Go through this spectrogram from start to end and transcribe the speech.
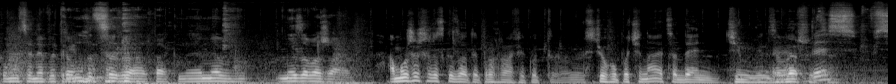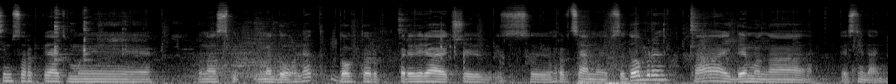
Кому це не потрібно? кому це да, так, не, не, не заважає. А можеш розказати про графік? От е, з чого починається день, чим він завершується? Десь в 7.45 ми у нас медогляд. Доктор перевіряє, чи з гравцями все добре, та йдемо на снідання.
